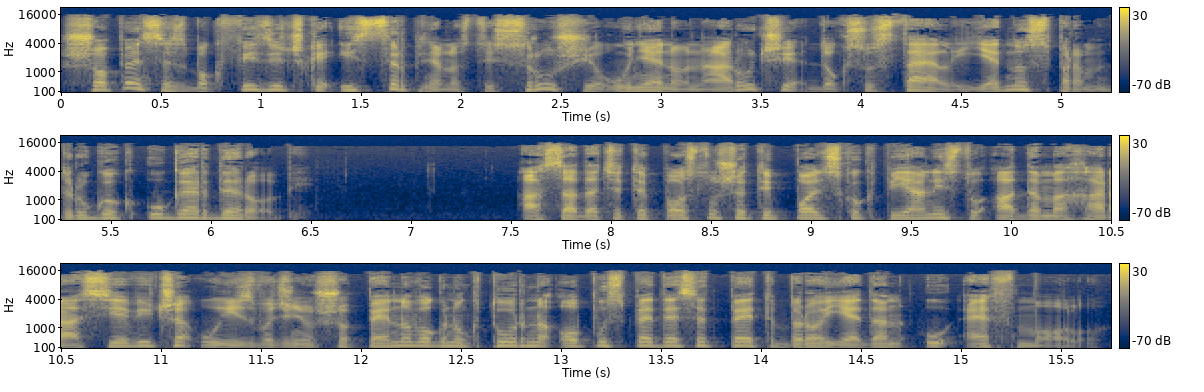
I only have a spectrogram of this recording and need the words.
Chopin se zbog fizičke iscrpljenosti srušio u njeno naručje dok su stajali jedno sprem drugog u garderobi. A sada ćete poslušati poljskog pijanistu Adama Harasijevića u izvođenju Chopinovog nokturna opus 55 broj 1 u F-molu.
